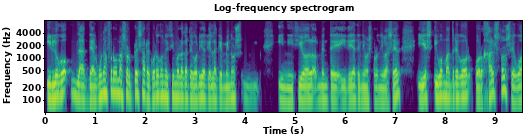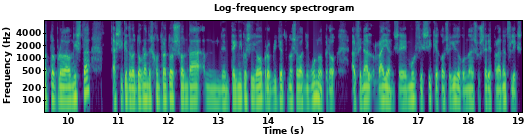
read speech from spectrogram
Y luego, la, de alguna forma más sorpresa, recuerdo cuando hicimos la categoría que es la que menos mm, inicialmente idea teníamos por dónde iba a ser, y es Iwan McGregor por Halston, segundo actor protagonista, Así que de los dos grandes contratos son da, mm, en técnicos y digo, pero Bridget no se va a ninguno, pero al final Ryan Murphy sí que ha conseguido con una de sus series para Netflix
